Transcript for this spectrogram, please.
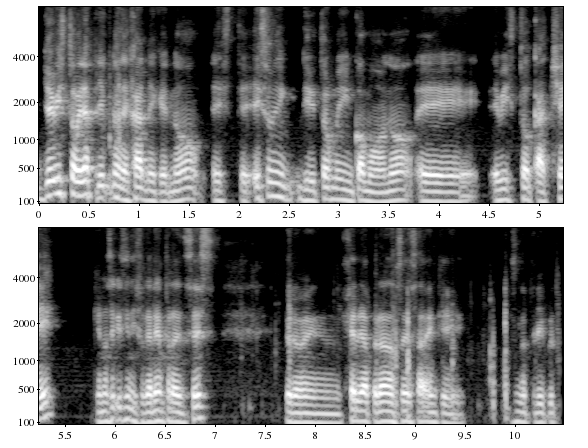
yo he visto varias películas de Haneke, ¿no? Este, es un director muy incómodo, ¿no? Eh, he visto Caché, que no sé qué significaría en francés, pero en jerga peruana ustedes saben que es una película.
